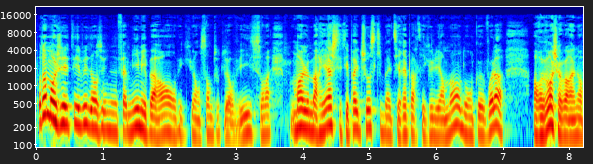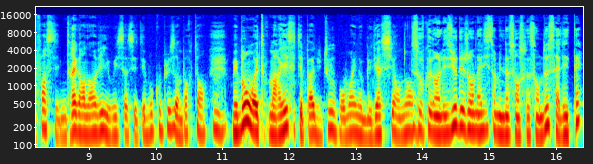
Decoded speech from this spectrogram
Pourtant, moi, j'ai été élevée dans une famille. Mes parents ont vécu ensemble toute leur vie. sont- Moi, le mariage, c'était pas une chose qui m'attirait particulièrement. Donc euh, voilà. En revanche, avoir un enfant, c'était une très grande envie. Oui, ça, c'était beaucoup plus important. Mm. Mais bon, être marié, c'était pas du tout pour moi une obligation, non. Sauf que dans les yeux des journalistes en 1962, ça l'était.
